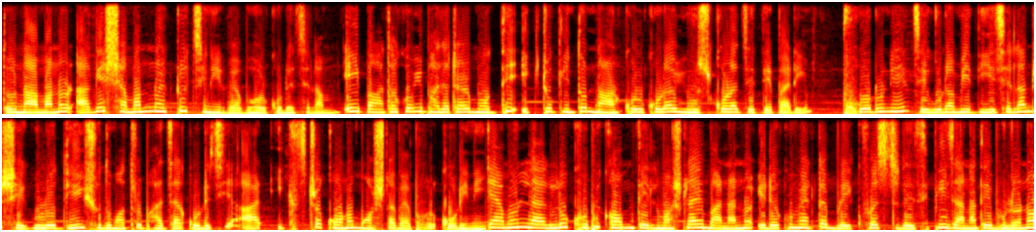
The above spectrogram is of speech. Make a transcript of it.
তো নামানোর আগে সামান্য একটু চিনির ব্যবহার করেছিলাম। এই বাঁধাকপি ভাজাটার মধ্যে একটু কিন্তু নারকোল কোড়া ইউজ করা যেতে পারে। ফোড়নে যেগুলো আমি দিয়েছিলাম সেগুলো দিয়েই শুধুমাত্র ভাজা করেছি আর এক্সট্রা কোনো মশলা ব্যবহার করিনি। কেমন লাগল খুবই কম তেল মশলায় বানানো এরকম একটা ব্রেকফাস্ট রেসিপি জানাতে ভুলো না।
